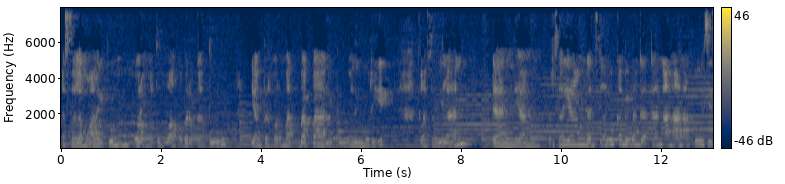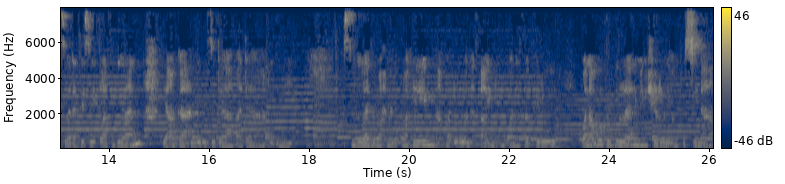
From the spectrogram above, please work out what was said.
Assalamualaikum warahmatullahi wabarakatuh. Yang terhormat Bapak Ibu Wali Murid kelas 9 Dan yang tersayang dan selalu kami banggakan anak-anakku siswa dan siswi kelas 9 Yang akan diwisuda pada hari ini. Bismillahirrahmanirrahim. Nahmadu wa nasta'inuhu wa nastaghfiruh. Wa na'udhu billahi min syururi anfusina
